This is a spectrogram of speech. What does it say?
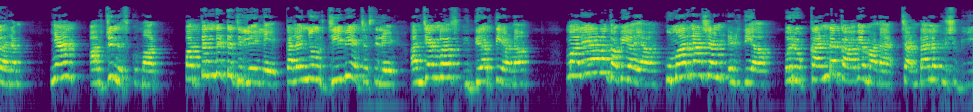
നമസ്കാരം. ഞാൻ അർജുൻ എസ് കുമാർ. പത്തനംതിട്ട ജില്ലയിലെ കലഞ്ഞൂർ ജി വി എച്ച് എസിലെ അഞ്ചാം ക്ലാസ് വിദ്യാർത്ഥിയാണ്. മലയാള കവിയായ കുമാരനാശാൻ എഴുതിയ ഒരു കണ്ട കാവ്യമാണ് ചണ്ടാല പിശുകി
